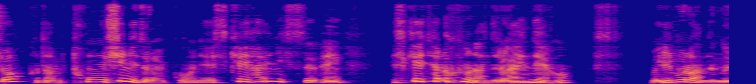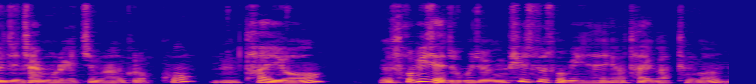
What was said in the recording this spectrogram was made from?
쪽, 그 다음에 통신이 들어있고 SK 하이닉스, 네, SK 텔레콤은 안 들어가 있네요. 뭐 일부러 안 넣은 건지는 잘 모르겠지만 그렇고 음, 타이어, 소비재죠, 그죠? 이건 필수 소비재네요, 타이어 같은 건.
